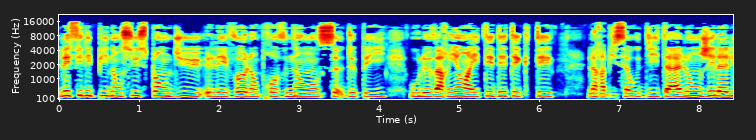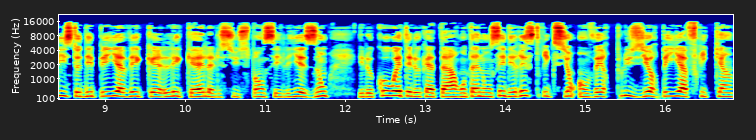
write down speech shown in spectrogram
Les Philippines ont suspendu les vols en provenance de pays où le variant a été détecté. L'Arabie saoudite a allongé la liste des pays avec lesquels elle suspend ses liaisons et le Koweït et le Qatar ont annoncé des restrictions envers plusieurs pays africains.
